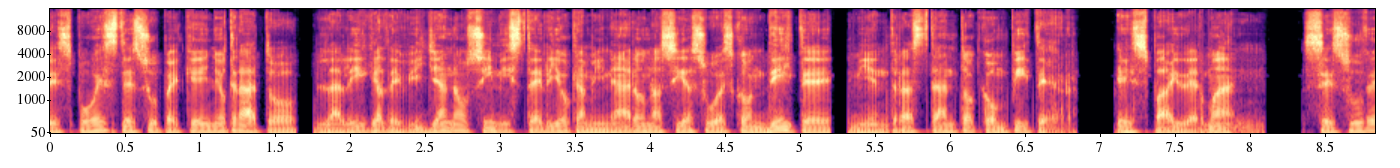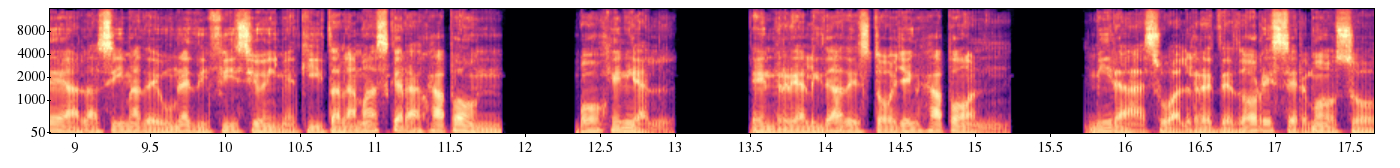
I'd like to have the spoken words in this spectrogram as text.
Después de su pequeño trato, la Liga de Villanos y Misterio caminaron hacia su escondite, mientras tanto con Peter. Spider-Man. Se sube a la cima de un edificio y me quita la máscara Japón. Oh genial. En realidad estoy en Japón. Mira a su alrededor es hermoso,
